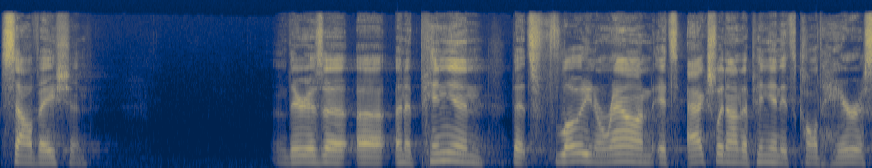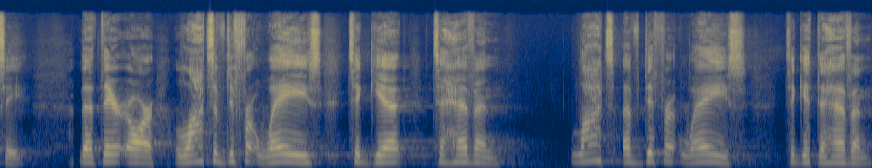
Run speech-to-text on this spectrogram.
salvation. There is a, a an opinion that's floating around. It's actually not an opinion, it's called heresy. That there are lots of different ways to get get to heaven. Lots of different ways to get to heaven.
